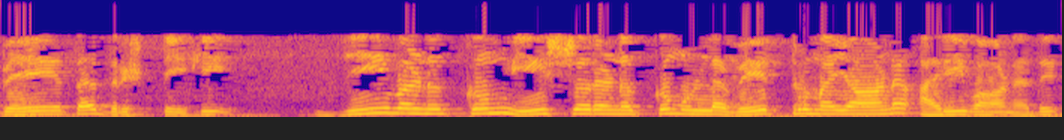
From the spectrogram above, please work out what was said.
பேத திருஷ்டிகி. ஜீவனுக்கும் ஈஸ்வரனுக்கும் உள்ள வேற்றுமையான அறிவானது.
